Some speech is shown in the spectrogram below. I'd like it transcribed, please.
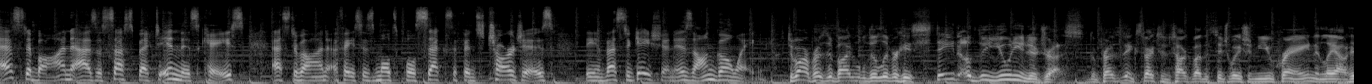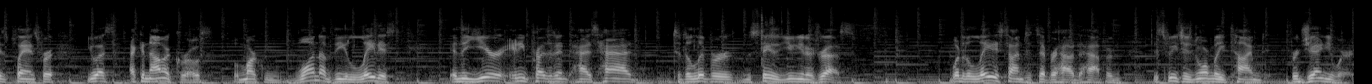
Esteban as a suspect in this case. Esteban faces multiple sex offense charges. The investigation is ongoing. Tomorrow, President Biden will deliver his State of the Union address. The president expected to talk about the situation in Ukraine and lay out his plans for U.S. economic growth. Will mark one of the latest in the year any president has had to deliver the State of the Union address. One of the latest times it's ever had to happen. The speech is normally timed for January.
